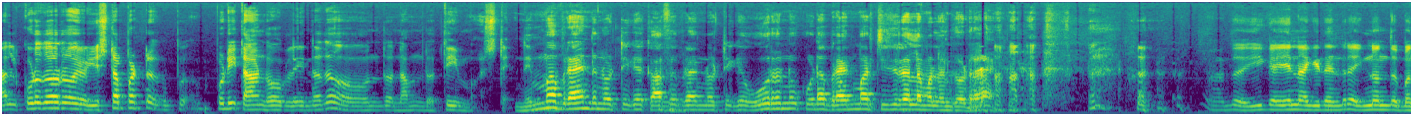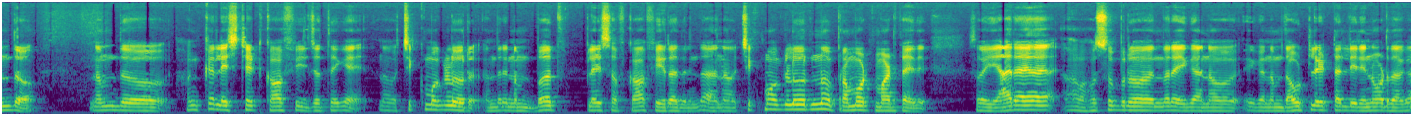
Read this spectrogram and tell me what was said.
ಅಲ್ಲಿ ಕುಡಿದವರು ಇಷ್ಟಪಟ್ಟು ಪುಡಿ ತಗೊಂಡು ಹೋಗ್ಲಿ ಅನ್ನೋದು ಒಂದು ನಮ್ದು ಥೀಮ್ ಅಷ್ಟೇ. ನಿಮ್ಮ ಬ್ರ್ಯಾಂಡ್ ನೊಟ್ಟಿಗೆ ಕಾಫಿ ಬ್ರ್ಯಾಂಡ್ ನೊಟ್ಟಿಗೆ ಊರನ್ನು ಕೂಡ ಬ್ರ್ಯಾಂಡ್ ಮಾಡ್ತಿದ್ದೀರಲ್ಲ ಮಲ್ಲನಗೌಡ್ರೆ? ಅದು ಈಗ ಏನಾಗಿದೆ ಅಂದ್ರೆ ಇನ್ನೊಂದು ಬಂದು ನಮ್ದು ಅಂಕಲ್ ಎಸ್ಟೇಟ್ ಕಾಫಿ ಜೊತೆಗೆ ನಾವು ಚಿಕ್ಕಮಗಳೂರು ಅಂದ್ರೆ ನಮ್ಮ ಬರ್ತ್ ಪ್ಲೇಸ್ ಆಫ್ ಕಾಫಿ ಇರೋದ್ರಿಂದ ನಾವು ಚಿಕ್ಕಮಗಳೂರನ್ನು ಪ್ರಮೋಟ್ ಮಾಡ್ತಾ ಇದ್ದೀವಿ. ಸೊ ಯಾರೇ ಹೊಸಬ್ರು ಅಂದರೆ ಈಗ ನಾವು ಈಗ ನಮ್ದು ಔಟ್ಲೆಟಲ್ಲಿ ನೋಡಿದಾಗ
